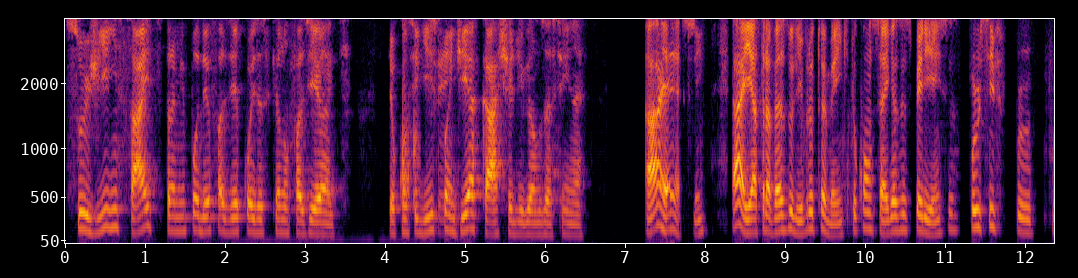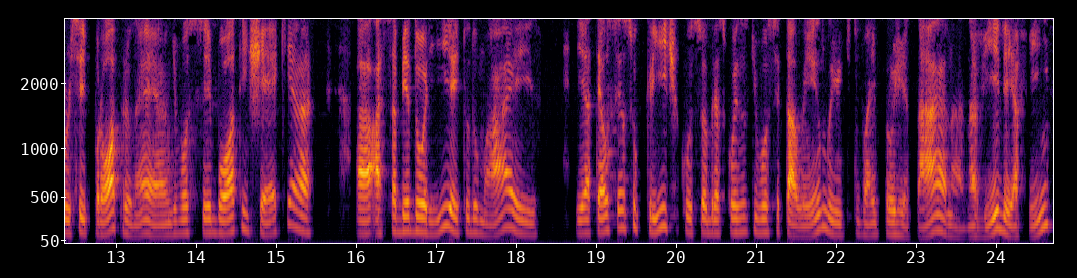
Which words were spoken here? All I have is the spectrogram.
surgir insights para mim poder fazer coisas que eu não fazia antes. Eu consegui sim. expandir a caixa, digamos assim, né? Ah, é, sim. Ah, e através do livro também que tu consegue as experiências por si, por, por si próprio, né? Onde você bota em xeque a, a, a sabedoria e tudo mais, e até o senso crítico sobre as coisas que você está lendo e que tu vai projetar na, na vida e afins,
